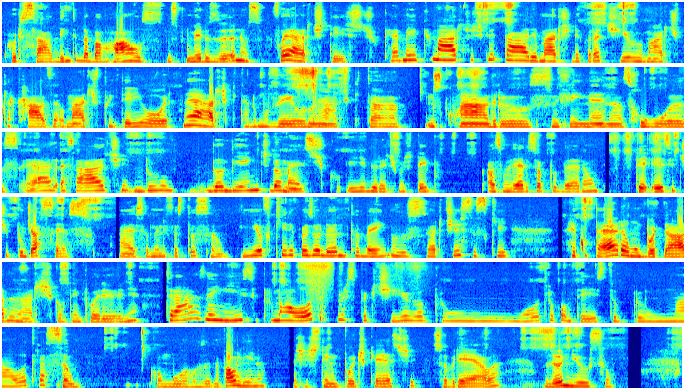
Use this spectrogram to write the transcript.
cursar dentro da Bauhaus nos primeiros anos foi a arte têxtil, que é meio que uma arte utilitária, uma arte decorativa, uma arte para casa, uma arte para o interior. Não é a arte que está no museu, não é a arte que está nos quadros, enfim, né, nas ruas. É a, essa arte do, do ambiente doméstico. E durante muito tempo as mulheres só puderam ter esse tipo de acesso a essa manifestação. E eu fiquei depois olhando também os artistas que recuperam o bordado na arte contemporânea trazem isso para uma outra perspectiva, para um outro contexto, para uma outra ação, como a Rosana Paulino. A gente tem um podcast sobre ela, Leonilson,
